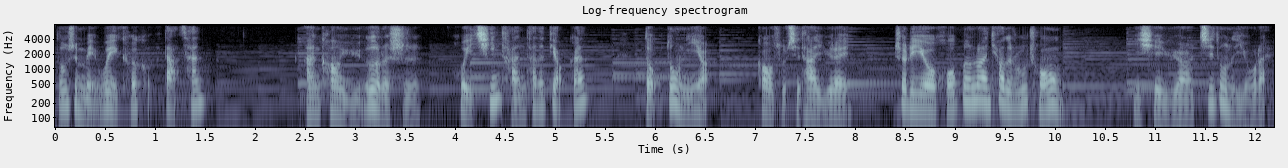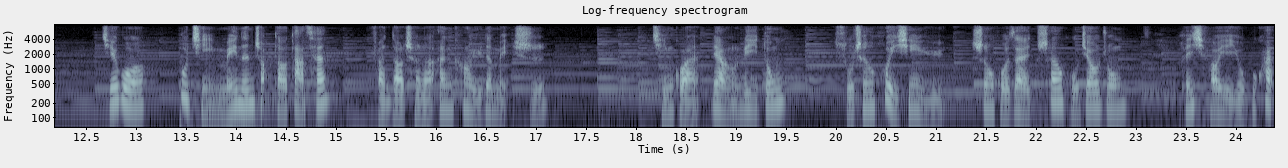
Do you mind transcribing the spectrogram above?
都是美味可口的大餐。安康鱼饿了时，会轻弹它的钓竿，抖动尼尔，告诉其他鱼类这里有活蹦乱跳的蠕虫。一些鱼儿激动地游来，结果不仅没能找到大餐，反倒成了安康鱼的美食。尽管亮丽东，俗称彗星鱼，生活在珊瑚礁中，很小也游不快，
